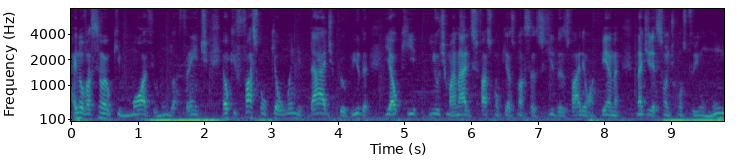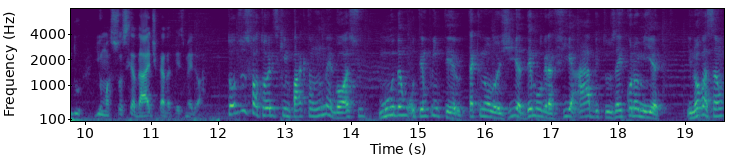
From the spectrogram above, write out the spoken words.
A inovação é o que move o mundo à frente, é o que faz com que a humanidade progrida e é o que, em última análise, faz com que as nossas vidas valham a pena na direção de construir um mundo e uma sociedade cada vez melhor. Todos os fatores que impactam um negócio mudam o tempo inteiro. Tecnologia, demografia, hábitos, a economia. Inovação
